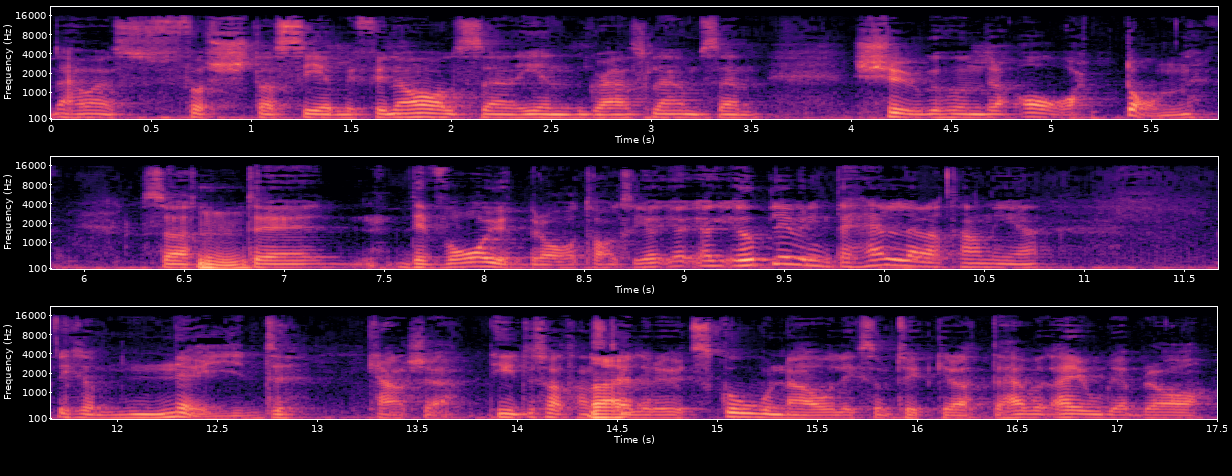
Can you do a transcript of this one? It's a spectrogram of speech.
det här var hans första semifinal sen, i en Grand Slam sen 2018. Så att mm. eh, det var ju ett bra tag. Så jag, jag, jag, upplever inte heller att han är liksom nöjd. Kanske. Det är inte så att han Nej. ställer ut skorna och liksom tycker att det här, det här gjorde jag bra.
